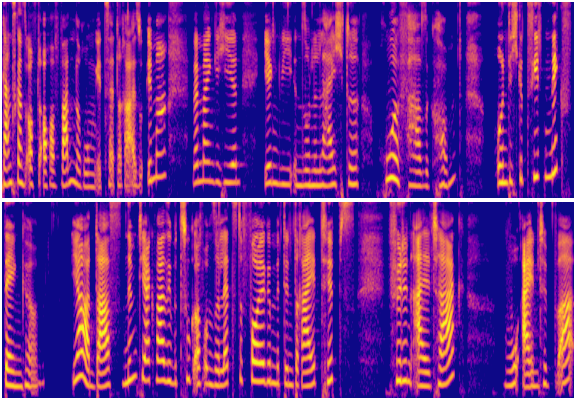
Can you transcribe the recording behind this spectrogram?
ganz, ganz oft auch auf Wanderungen etc. Also immer, wenn mein Gehirn irgendwie in so eine leichte Ruhephase kommt und ich gezielt nichts denke. Ja, das nimmt ja quasi Bezug auf unsere letzte Folge mit den drei Tipps für den Alltag, wo ein Tipp war,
